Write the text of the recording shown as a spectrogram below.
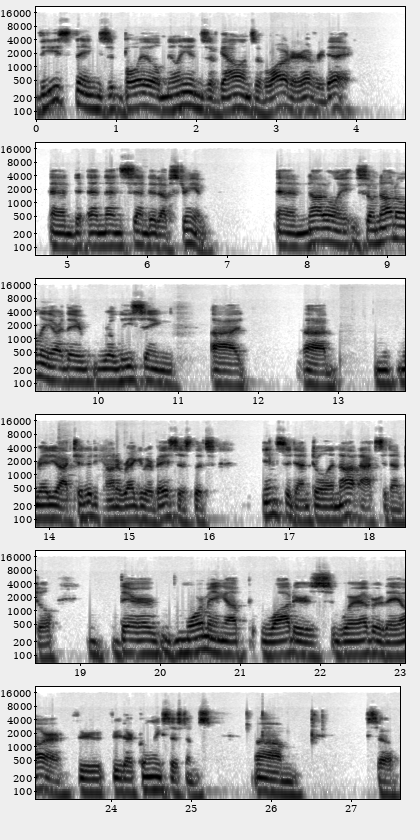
these things boil millions of gallons of water every day, and and then send it upstream. And not only so, not only are they releasing uh, uh, radioactivity on a regular basis that's incidental and not accidental they're warming up waters wherever they are through through their cooling systems. Um, so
